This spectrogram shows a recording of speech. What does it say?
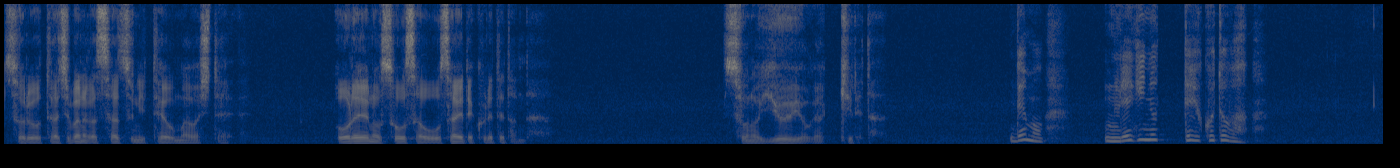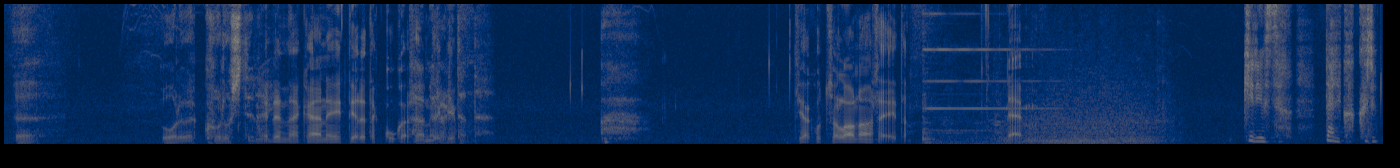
それを立花が殺に手を回して俺への捜査を抑えてくれてたんだ。その猶予が切れた。でも濡れ衣っていうことは？俺は殺してない。Edelleenkään ei tiedetä kuka は sen められ teki. たんだ。Jakutsalla on aseita. Näemme. 桐生さん誰か来る。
